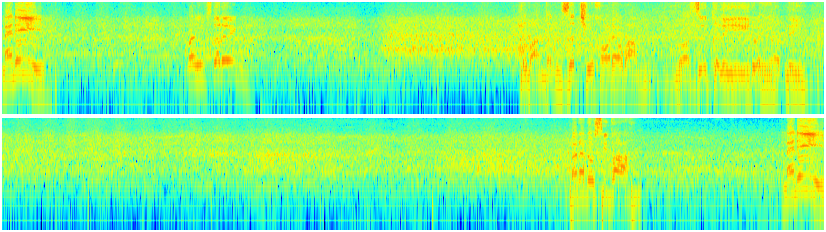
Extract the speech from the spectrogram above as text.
Mendy. Raheem Sterling đội bạn vẫn rất chịu khó đeo bám và giữ cự ly đội hình hợp lý Bernardo Silva Mendy.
